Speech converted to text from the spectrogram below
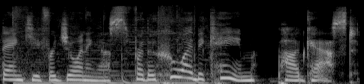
thank you for joining us for the Who I Became podcast.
